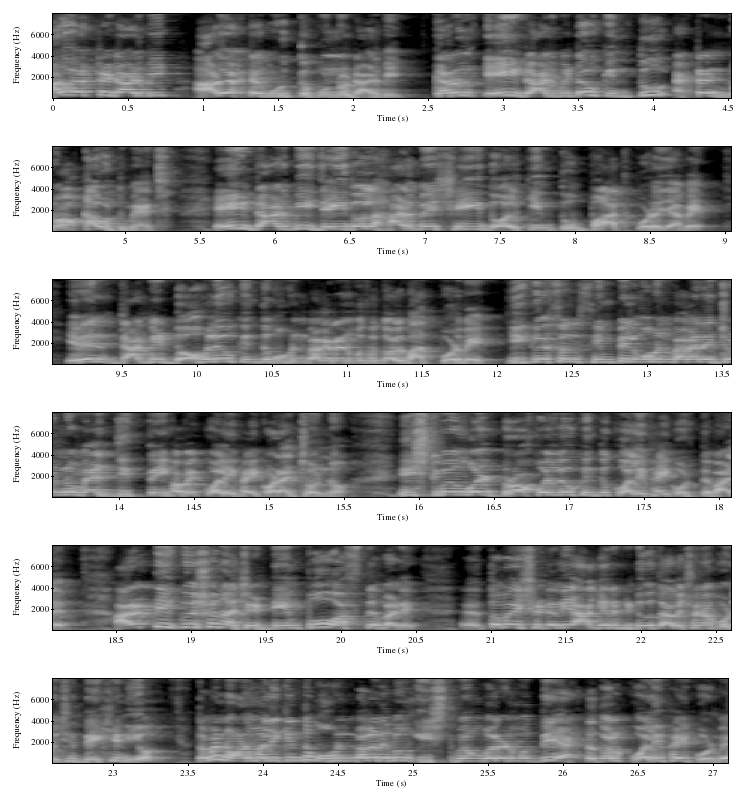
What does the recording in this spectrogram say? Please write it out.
আরও একটা ডার্বি, আরও একটা গুরুত্বপূর্ণ ডার্বি। কারণ এই ডার্বিটাও কিন্তু একটা নকআউট ম্যাচ। এই ডার্বি যেই দল হারবে, সেই দল কিন্তু বাদ পড়ে যাবে। ইভেন ডার্বি ড হলেও কিন্তু মোহনবাগানের মতো দল বাদ পড়বে। ইকুয়েশন সিম্পল মোহনবাগানের জন্য ম্যাচ জিততেই হবে কোয়ালিফাই করার জন্য। ইস্টবেঙ্গল ড্র করলেও কিন্তু কোয়ালিফাই করতে পারে। আর একটা ইকুয়েশন আছে ডেম্পোও আসতে পারে। তবে সেটা নিয়ে আগের ভিডিওতে আলোচনা করেছি, দেখে নিও। তবে নর্মালি কিন্তু মোহনবাগান এবং ইস্টবেঙ্গলের মধ্যে একটা দল কোয়ালিফাই করবে,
